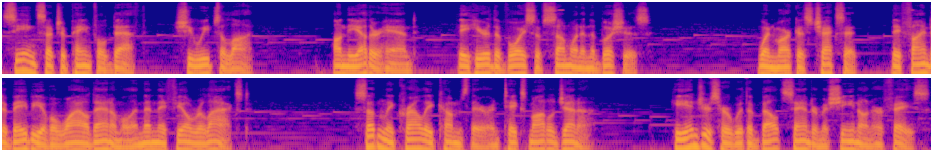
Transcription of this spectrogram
Seeing such a painful death, she weeps a lot. On the other hand, they hear the voice of someone in the bushes. When Marcus checks it, they find a baby of a wild animal and then they feel relaxed. Suddenly Crowley comes there and takes model Jenna. He injures her with a belt sander machine on her face.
